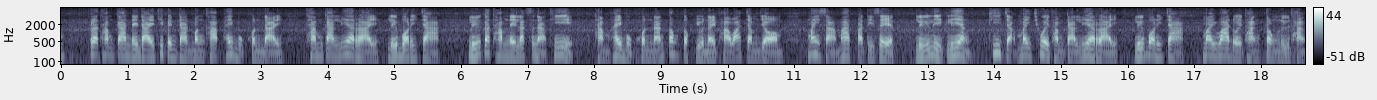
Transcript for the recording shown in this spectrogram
3 กระทำการใด ๆ ที่เป็นการบังคับให้บุคคลใดทำการเลี่ยไรายหรือบริจาค หรือกระทำในลักษณะที่ทำให้บุคคลนั้นต้องตกอยู่ในภาวะจำยอม ไม่สามารถปฏิเสธ หรือหลีกเลี่ยงที่จะไม่ช่วยทำการเลี่ยไรหรือบริจาคไม่ว่าโดยทางตรงหรือทาง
